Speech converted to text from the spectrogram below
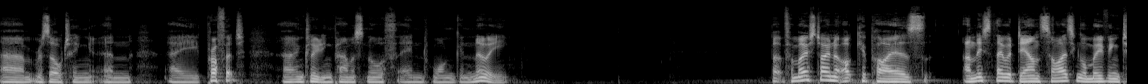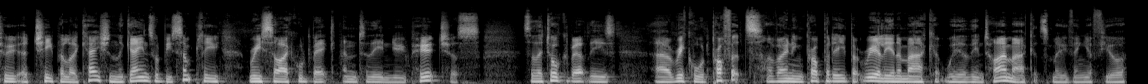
um, resulting in a profit, uh, including Palmerston North and Wanganui. But for most owner occupiers, unless they were downsizing or moving to a cheaper location, the gains would be simply recycled back into their new purchase. So they talk about these uh, record profits of owning property, but really in a market where the entire market's moving, if you're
